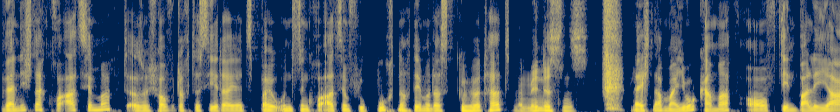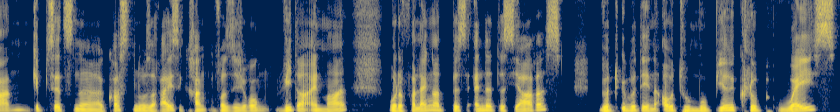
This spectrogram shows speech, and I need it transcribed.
Wer nicht nach Kroatien macht, also ich hoffe doch, dass jeder jetzt bei uns den Kroatien-Flug bucht, nachdem er das gehört hat. Na, mindestens. Vielleicht nach Mallorca macht. Auf den Balearen gibt es jetzt eine kostenlose Reisekrankenversicherung, wieder einmal. Wurde verlängert bis Ende des Jahres. Wird über den Automobilclub Waze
